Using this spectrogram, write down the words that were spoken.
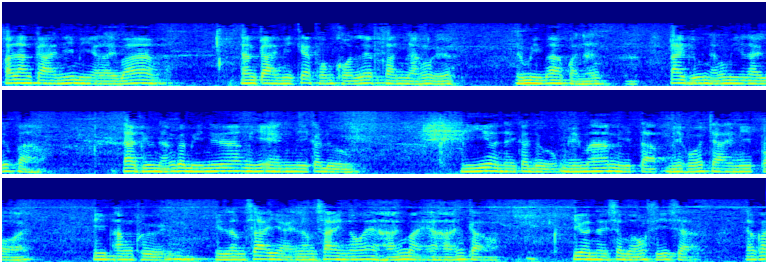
ว่าร่างกายนี้มีอะไรบ้าง ร่างกายมีแค่ผมขนเล็บฟันหนังหรือ หรือมีมากกว่านั้น ใต้ผิวหนังมีอะไรหรือเปล่า ใต้ผิวหนังก็มีเนื้อ มีเอ็น มีกระดูก มีเยื่อในกระดูก มีม้ามมีตับ มีหัวใจ มีปอด มีพังผืดมีลำไส้ใหญ่ลำไส้น้อยอาหารใหม่อาหารเก่า เยื่อในสมองศีรษะ แล้วก็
